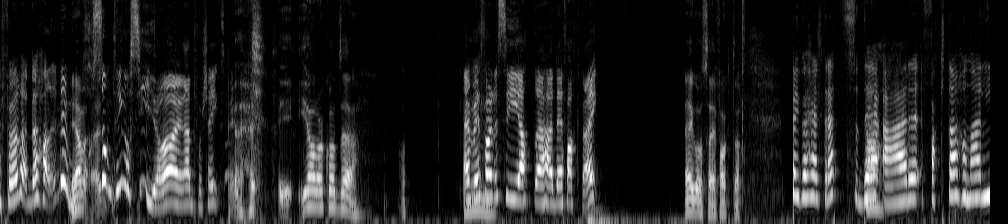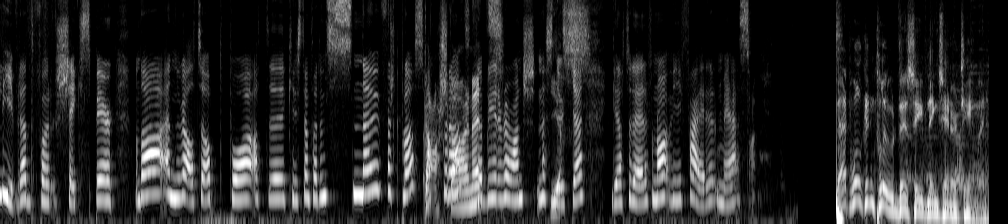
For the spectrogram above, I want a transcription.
jeg føler Det, det er en morsom ting å si og jeg er redd for Shakespeare. Hø- Ja, det er akkurat det. Jeg vil faktisk si at eh, det er fakta, jeg. Jeg òg sier fakta. Begge har helt rett. Det er fakta. Han er livredd for Shakespeare. Men da ender vi alltid opp på at eh, Christian tar en snau førsteplass. Akkurat. Det blir revansj neste Yes. uke. Gratulerer for nå. Vi feirer med sang. That will conclude this evening's entertainment.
